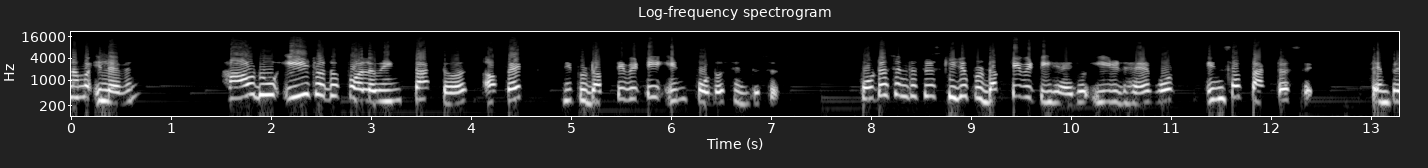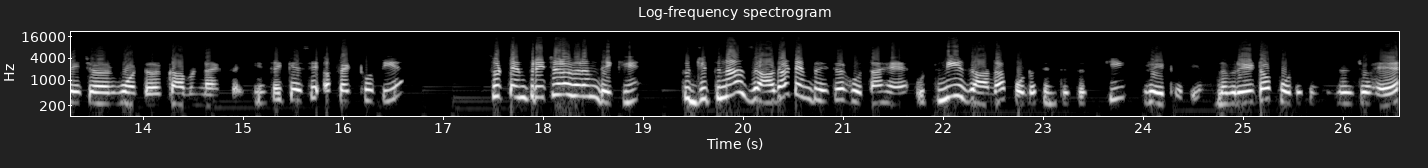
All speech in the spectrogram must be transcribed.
number eleven how do each of the following factors affect the productivity in photosynthesis photosynthesis की जो प्रोडक्टिविटी है जो ईल्ड है वो इन सब फैक्टर्स से टेम्परेचर वाटर कार्बन डाइऑक्साइड इनसे कैसे अफेक्ट होती है? सो so, टेम्परेचर अगर हम देखें तो जितना ज़्यादा टेम्परेचर होता है उतनी ज़्यादा फोटोसिंथेसिस की रेट होती है। मतलब रेट ऑफ़ फोटोसिंथेसिस जो है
